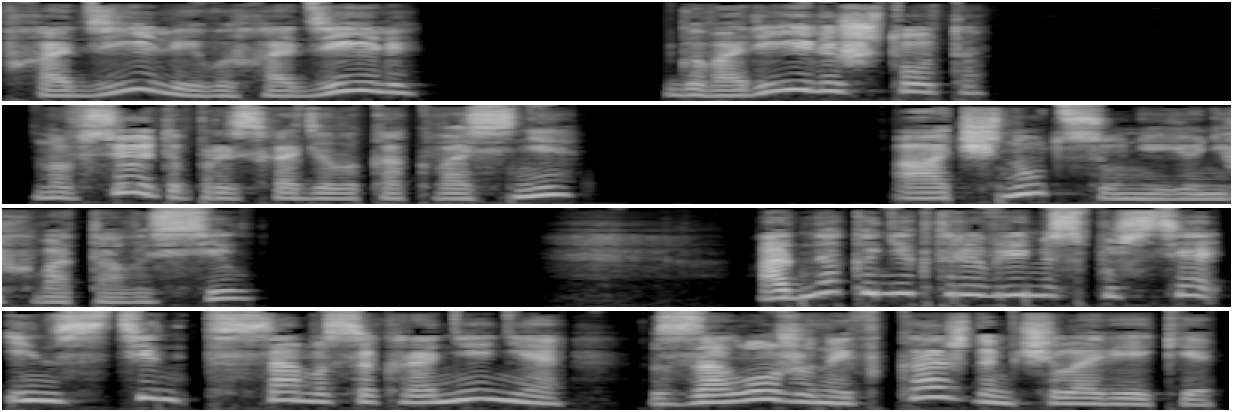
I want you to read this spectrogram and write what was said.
входили и выходили, говорили что-то, но все это происходило как во сне, а очнуться у нее не хватало сил. Однако некоторое время спустя инстинкт самосохранения, заложенный в каждом человеке,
